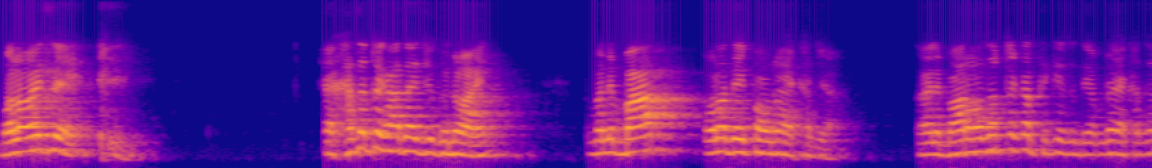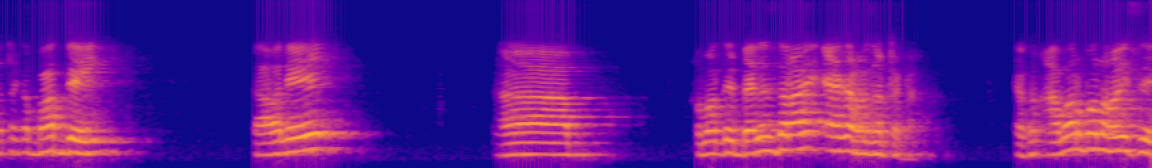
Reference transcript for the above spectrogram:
বলা হয়েছে এক হাজার টাকা আদায়যোগ্য নয়। মানে বাদ অনাদায়ী পাওনা এক হাজার। তাহলে বারো হাজার টাকা থেকে যদি আমরা এক হাজার টাকা বাদ দেই, তাহলে আমাদের ব্যালেন্স দাঁড়ায় এগারো হাজার টাকা। এখন আবার বলা হয়েছে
